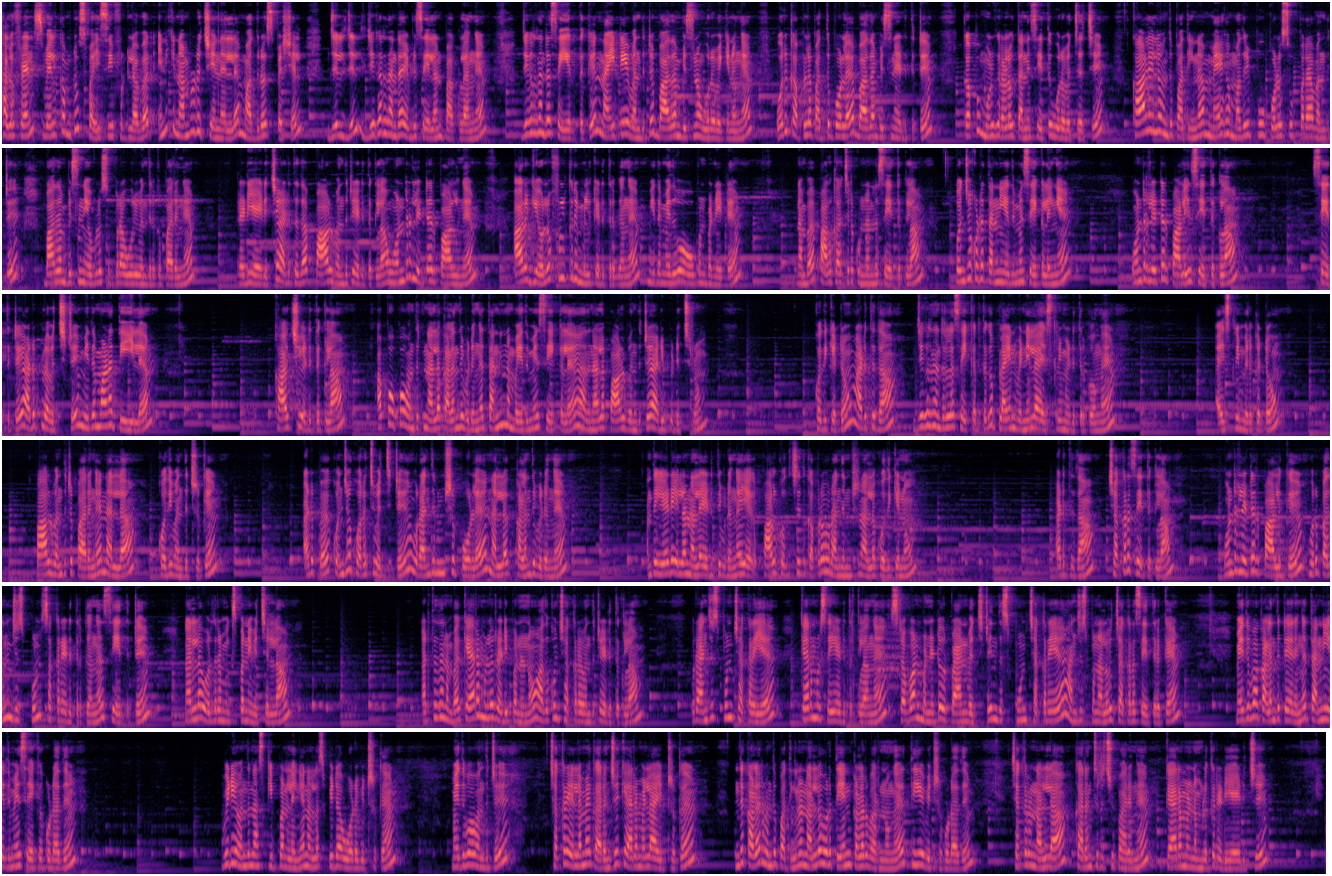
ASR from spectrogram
Hello friends welcome to spicy food lover இன்றைக்கி நம்மளோட சேனலில் மதுரை ஸ்பெஷல் ஜில் ஜில் ஜிகர்தண்டா எப்படி செய்யலான்னு பார்க்கலாங்க. ஜிகர்தண்டா செய்கிறதுக்கு நைட்டே வந்துட்டு பாதாம் பிஸ்னை ஊற வைக்கணுங்க. ஒரு கப்பில் பத்து போல் பாதாம் பிஸ்னை எடுத்துகிட்டு கப்பு முழுகிற அளவு தண்ணி சேர்த்து ஊற வச்சாச்சு. காலையில் வந்து பார்த்திங்கன்னா மேகம் மாதிரி பூ போல் சூப்பராக வந்துட்டு பாதாம் பிஸ்னு எவ்வளோ சூப்பராக ஊறி வந்திருக்கு பாருங்கள் ரெடி ஆகிடுச்சு அடுத்ததாக பால் வந்துட்டு எடுத்துக்கலாம். ஒன்றரை லிட்டர் பாலுங்க. ஆரோக்கியாவில் ஃபுல் க்ரீம் மில்க் எடுத்துருக்கேங்க. இதை மெதுவாக ஓப்பன் பண்ணிவிட்டு நம்ம பால் காய்ச்சற குண்டனில் சேர்த்துக்கலாம். கொஞ்சம் கூட தண்ணி எதுவுமே சேர்க்கலைங்க. ஒன்றரை லிட்டர் பாலையும் சேர்த்துக்கலாம். சேர்த்துட்டு அடுப்பில் வச்சுட்டு மிதமான தீயில் காய்ச்சி எடுத்துக்கலாம். அப்பப்போ வந்துட்டு நல்லா கலந்து விடுங்க. தண்ணி நம்ம எதுவுமே சேர்க்கலை. அதனால் பால் வந்துட்டு அடிப்பிடிச்சிரும் கொதிக்கட்டும். அடுத்ததான் ஜிகர்தண்டில் சேர்க்கறதுக்கு ப்ளைன் வெண்ணிலா ஐஸ்கிரீம் எடுத்துருக்கோங்க. ஐஸ்கிரீம் இருக்கட்டும். பால் வந்துட்டு பாருங்கள் நல்லா கொதி வந்துட்டுருக்கு. அடுப்பை கொஞ்சம் குறைச்சி வச்சுட்டு ஒரு அஞ்சு நிமிஷம் போல் நல்லா கலந்து விடுங்க. அந்த ஏடையெல்லாம் நல்லா எடுத்து விடுங்க. எ- பால் கொதிச்சதுக்கப்புறம் ஒரு அஞ்சு நிமிஷம் நல்லா கொதிக்கணும். அடுத்ததான் சர்க்கரை சேர்த்துக்கலாம். ஒன்றரை லிட்டர் பாலுக்கு ஒரு பதினஞ்சு ஸ்பூன் சர்க்கரை எடுத்துருக்கேங்க. சேர்த்துட்டு நல்லா ஒரு தடவை மிக்ஸ் பண்ணி வச்சிடலாம். அடுத்தது நம்ம கேரமலும் ரெடி பண்ணணும். அதுக்கும் சர்க்கரை வந்துட்டு எடுத்துக்கலாம். ஒரு அஞ்சு ஸ்பூன் சர்க்கரையை கேரமல் செய்ய எடுத்துக்கலாங்க ஸ்டவ் ஆன் பண்ணிவிட்டு ஒரு பேன் வச்சுட்டு இந்த ஸ்பூன் சர்க்கரையை அஞ்சு ஸ்பூன் அளவு சர்க்கரை சேர்த்துருக்கேன். மெதுவாக கலந்துட்டே இருங்க. தண்ணி எதுவுமே சேர்க்கக்கூடாது. வீடியோ வந்து நான் ஸ்கிப் பண்ணலைங்க. நல்லா ஸ்பீடாக ஓட விட்டுருக்கேன். மெதுவாக வந்துட்டு சர்க்கரை எல்லாமே கரைஞ்சி கேரமெல்லாம் ஆயிட்டுருக்கு. இந்த கலர் வந்து பார்த்திங்கன்னா நல்ல ஒரு தேன் கலர் வரணுங்க. தீய விட்டுறக்கூடாது. சர்க்கரை நல்லா கரைஞ்சிருச்சு பாருங்கள் கேரமல் நம்மளுக்கு ரெடி ஆகிடுச்சு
